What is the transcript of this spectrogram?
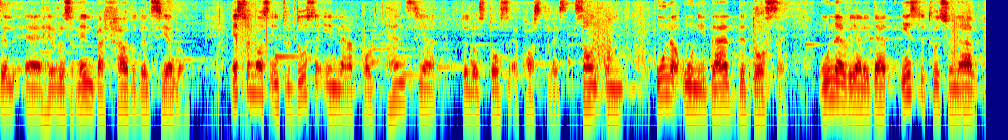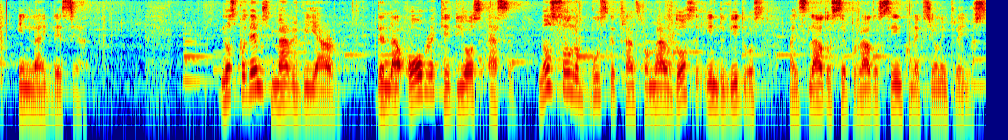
eh, Jerusalén bajado del cielo. Eso nos introduce en la importancia de los doce apóstoles. Son una unidad de doce una realidad institucional en la iglesia. Nos podemos maravillar de la obra que Dios hace. No solo busca transformar 12 individuos aislados, separados, sin conexión entre ellos.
